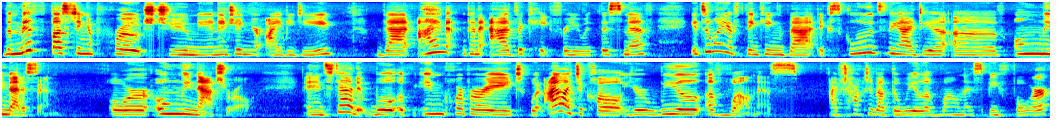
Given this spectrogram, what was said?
The myth busting approach to managing your IBD that I'm going to advocate for you with this myth, it's a way of thinking that excludes the idea of only medicine or only natural. And instead, it will incorporate what I like to call your wheel of wellness. I've talked about the wheel of wellness before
